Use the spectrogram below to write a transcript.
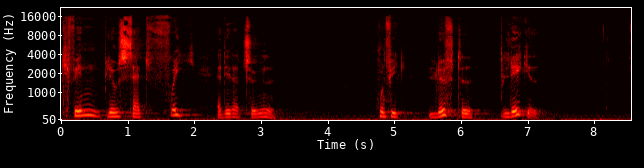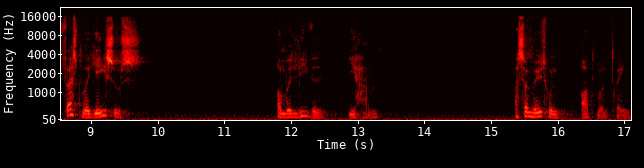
Kvinden blev sat fri af det, der tyngede. Hun fik løftet blikket først mod Jesus og mod livet i ham. Og så mødte hun opmundringen.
